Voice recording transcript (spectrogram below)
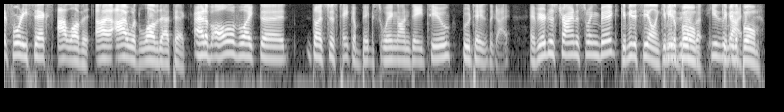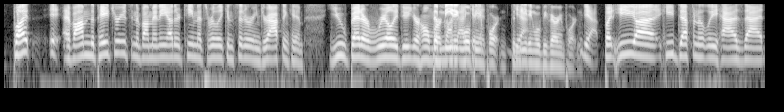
at forty six, I love it. I I would love that pick. out of all of like the let's just take a big swing on day two, Boutte's the guy. If you're just trying to swing big, Give me the ceiling. Give me the boom. guy- he's the Give guy. me the boom. But if I'm the Patriots and if I'm any other team that's really considering drafting him, you better really do your homework. The meeting will be important. The Yeah. meeting will be very important. Yeah, but he uh, he definitely has that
